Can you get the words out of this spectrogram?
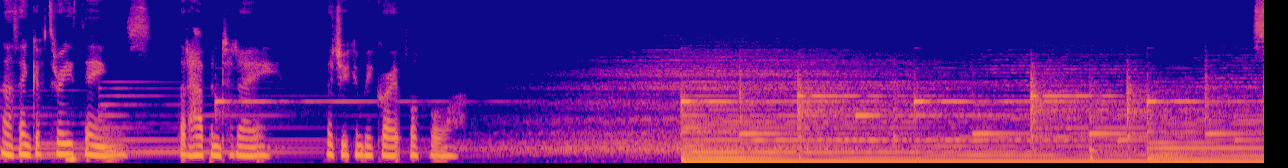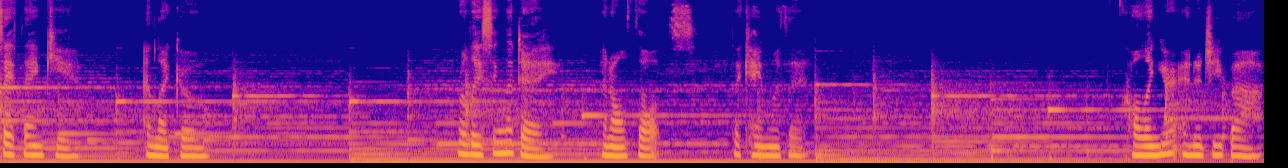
Now think of three things that happened today that you can be grateful for. Say thank you and let go releasing the day and all thoughts that came with it. Calling your energy back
